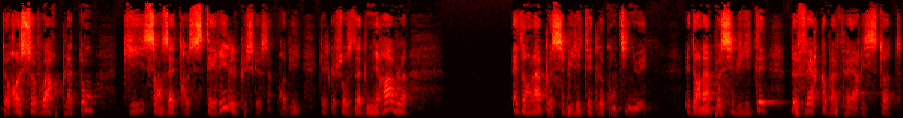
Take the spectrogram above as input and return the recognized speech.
de recevoir Platon qui, sans être stérile, puisque ça produit quelque chose d'admirable, est dans l'impossibilité de le continuer et dans l'impossibilité de faire comme a fait Aristote,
